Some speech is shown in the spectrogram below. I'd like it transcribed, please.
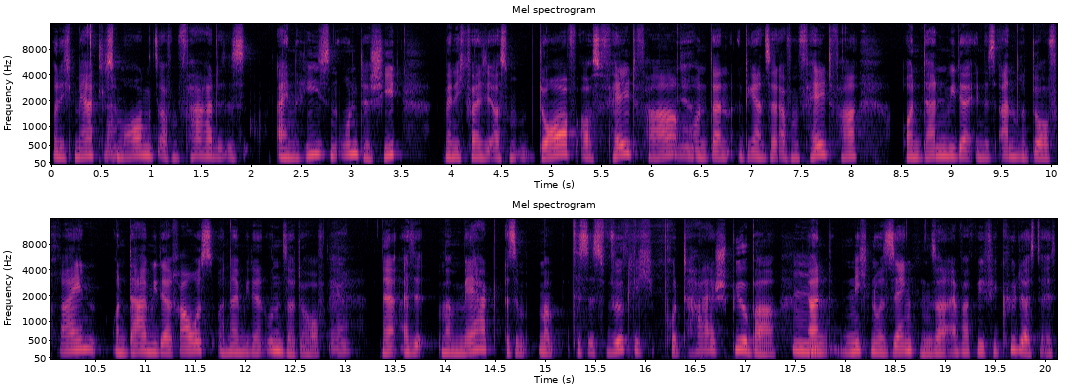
Und ich merke das morgens auf dem Fahrrad, das ist ein Riesenunterschied, wenn ich quasi aus dem Dorf aufs Feld fahre Ja. und dann die ganze Zeit auf dem Feld fahre und dann wieder in das andere Dorf rein und da wieder raus und dann wieder in unser Dorf. Ja. Ne, also man merkt, also man, das ist wirklich brutal spürbar. Ja, und nicht nur senken, sondern einfach, wie viel kühler es da ist.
